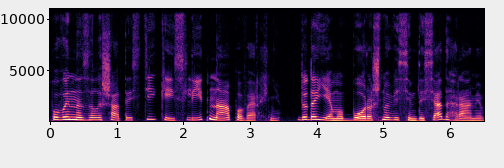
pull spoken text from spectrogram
повинна залишати стійкий слід на поверхні. Додаємо борошно 80 грамів,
